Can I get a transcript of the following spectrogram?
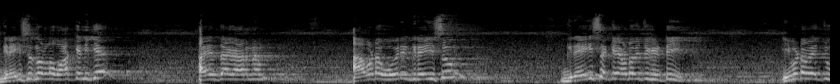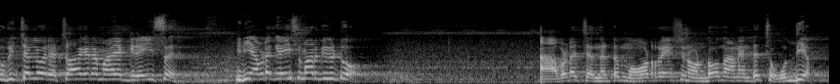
ഗ്രേസ് എന്നുള്ള വാക്ക് എനിക്ക് അതെന്താ കാരണം? അവിടെ ഒരു ഗ്രേസും ഗ്രേസ് ഒക്കെ എവിടെ വെച്ച് കിട്ടി? ഇവിടെ വെച്ച് ഉദിച്ചല്ലോ രക്ഷാകരമായ ഗ്രേസ്. ഇനി അവിടെ ഗ്രേസ് മാർക്ക് കിട്ടുമോ അവിടെ ചെന്നിട്ട് മോഡറേഷൻ ഉണ്ടോ എന്നാണ് എന്റെ ചോദ്യം.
